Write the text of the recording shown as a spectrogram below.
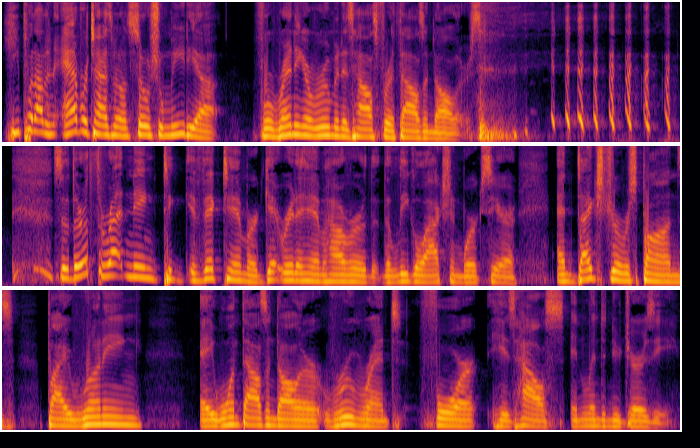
He put out an advertisement on social media for renting a room in his house for a thousand dollars. So they're threatening to evict him or get rid of him, however the, the legal action works here. And Dykstra responds by running a one thousand dollar room rent for his house in Linden, New Jersey.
